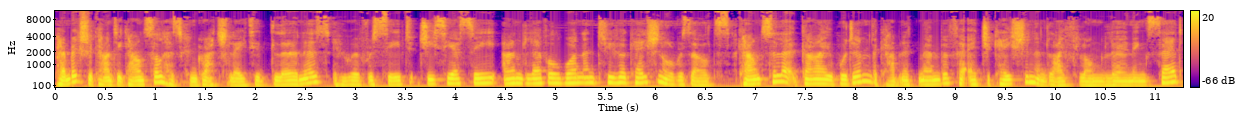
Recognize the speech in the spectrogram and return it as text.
Pembrokeshire County Council has congratulated learners who have received GCSE and Level 1 and 2 vocational results. Councillor Guy Woodham, the Cabinet Member for Education and Lifelong Learning, said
